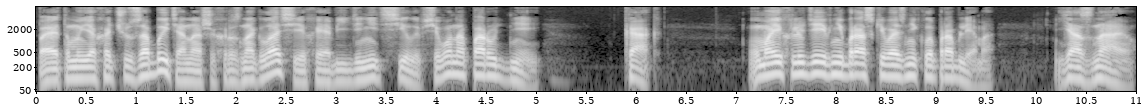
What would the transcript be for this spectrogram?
Поэтому я хочу забыть о наших разногласиях и объединить силы всего на пару дней. Как? У моих людей в Небраске возникла проблема. Я знаю,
